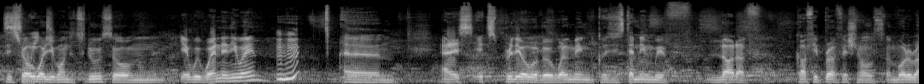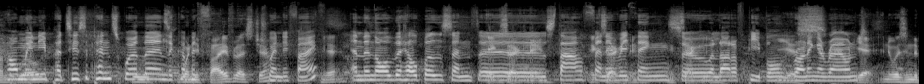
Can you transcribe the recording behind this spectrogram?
This is all what you wanted to do. So um, yeah, we went anyway. Mm-hmm. Um, and it's it's pretty overwhelming because you're standing with a lot of coffee professionals from all around How the world. many participants were there in the competition? 25 last year. 25 Yeah. and then all the helpers and uh, Exactly. staff and Exactly. everything so a lot of people Yes. running around Yeah, and it was in a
